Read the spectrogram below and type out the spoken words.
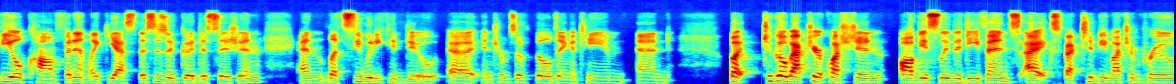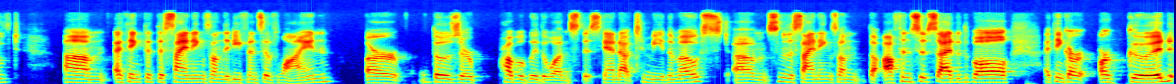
feel confident like yes this is a good decision and let's see what he can do uh, in terms of building a team and but to go back to your question obviously the defense i expect to be much improved um, i think that the signings on the defensive line are those are probably the ones that stand out to me the most. Um, some of the signings on the offensive side of the ball, I think, are are good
